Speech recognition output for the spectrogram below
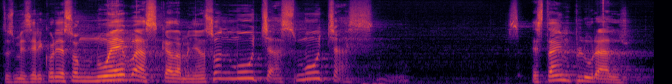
Tus misericordias son nuevas cada mañana, son muchas, muchas. Está en plural.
